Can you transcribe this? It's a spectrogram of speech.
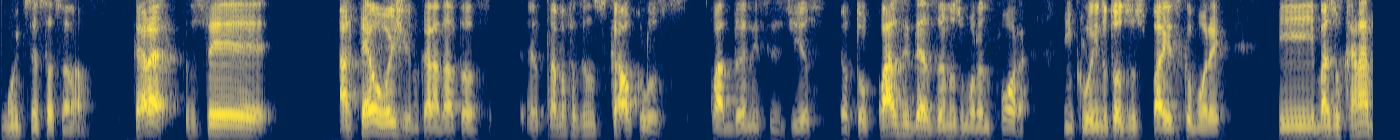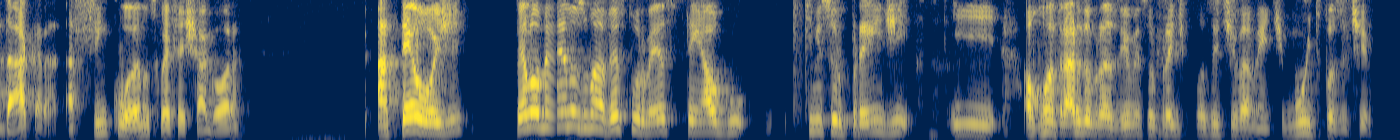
muito sensacional. Cara, você até hoje no Canadá, eu, tô, eu tava fazendo uns cálculos com a Dani esses dias, eu tô quase 10 anos morando fora, incluindo todos os países que eu morei. E, mas o Canadá, cara, há cinco anos que vai fechar agora. Até hoje, pelo menos uma vez por mês tem algo que me surpreende e, ao contrário do Brasil, me surpreende positivamente, muito positivo.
